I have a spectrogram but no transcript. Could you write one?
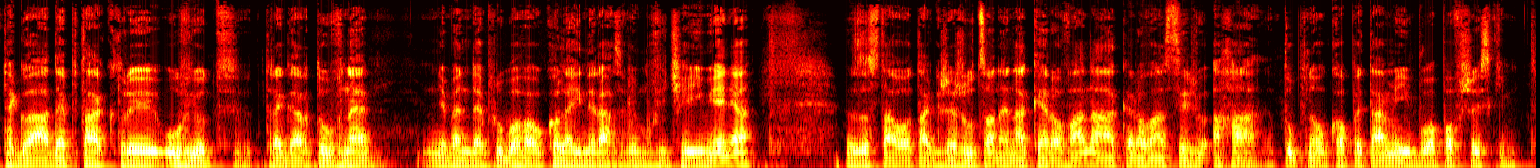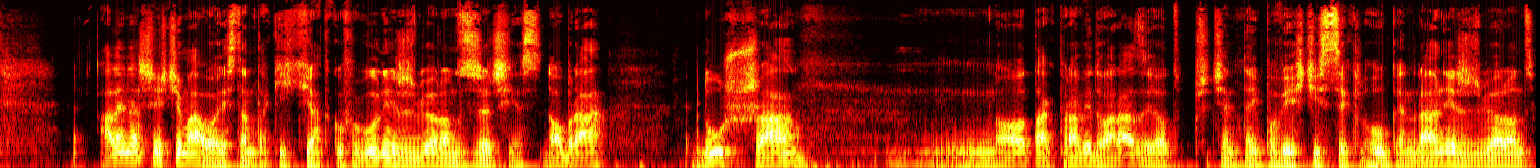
tego adepta, który uwiódł Tregartównę. Nie będę próbował kolejny raz wymówić jej imienia zostało także rzucone na Kerowana, a Kerowan stwierdził, aha, tupnął kopytami i było po wszystkim. Ale na szczęście mało jest tam takich kwiatków. Ogólnie rzecz biorąc, rzecz jest dobra, dłuższa, no tak prawie dwa razy od przeciętnej powieści z cyklu. Generalnie rzecz biorąc,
